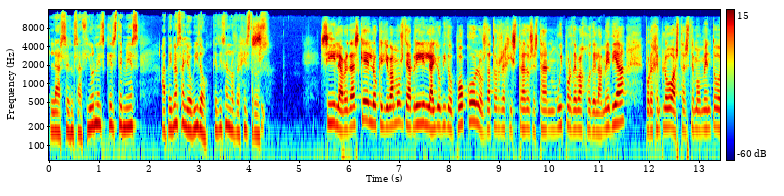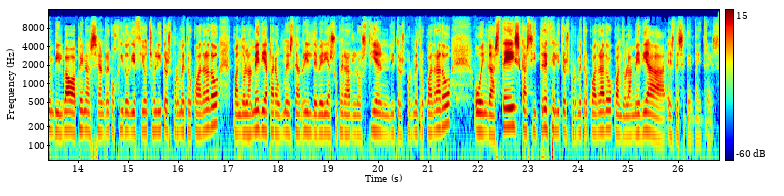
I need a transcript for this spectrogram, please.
la sensación es que este mes apenas ha llovido. ¿Qué dicen los registros? Sí, la verdad es que lo que llevamos de abril ha llovido poco, los datos registrados están muy por debajo de la media. Por ejemplo, hasta este momento en Bilbao apenas se han recogido 18 litros por metro cuadrado, cuando la media para un mes de abril debería superar los 100 litros por metro cuadrado, o en Gasteiz casi 13 litros por metro cuadrado, cuando la media es de 73.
